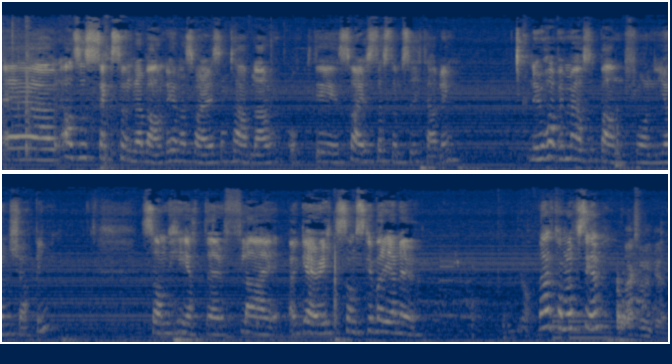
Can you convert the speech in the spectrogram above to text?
Eh, alltså 600 band i hela Sverige som tävlar och det är Sveriges största musiktävling. Nu har vi med oss ett band från Jönköping som heter Fly Agaric som ska börja nu. Välkomna på scen! Tack så mycket.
